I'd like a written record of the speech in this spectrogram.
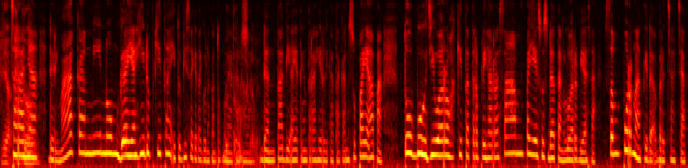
Ya, Caranya betul. dari makan, minum, gaya hidup kita itu bisa kita gunakan untuk muliakan Betul Allah. sekali. Dan tadi ayat yang terakhir dikatakan supaya apa? Tubuh, jiwa, roh kita terpelihara sampai Yesus datang luar biasa, sempurna tidak bercacat.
